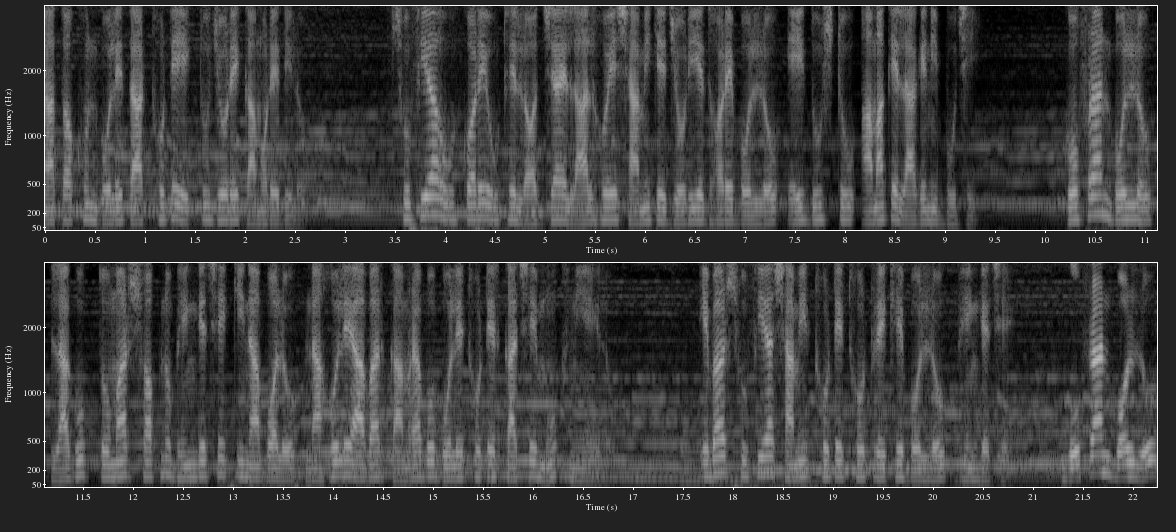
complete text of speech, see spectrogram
না তখন বলে তার ঠোঁটে একটু জোরে কামড়ে দিল সুফিয়া উহ করে উঠে লজ্জায় লাল হয়ে স্বামীকে জড়িয়ে ধরে বলল, এই দুষ্টু, আমাকে লাগেনি বুঝি। গোফরান বলল, লাগুক, তোমার স্বপ্ন ভেঙ্গেছে কি না বলো, না হলে আবার কামড়াবো বলে ঠোঁটের কাছে মুখ নিয়ে এলো। এবার সুফিয়া স্বামীর ঠোঁটে ঠোঁট রেখে বলল, ভেঙ্গেছে। গোফরান বলল,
